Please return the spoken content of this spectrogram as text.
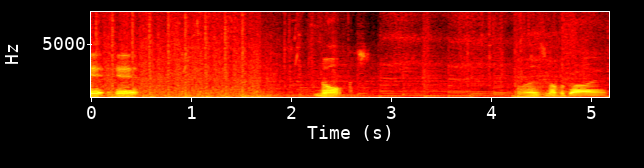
Hit, hit. Knocked. Oh, there's another guy.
